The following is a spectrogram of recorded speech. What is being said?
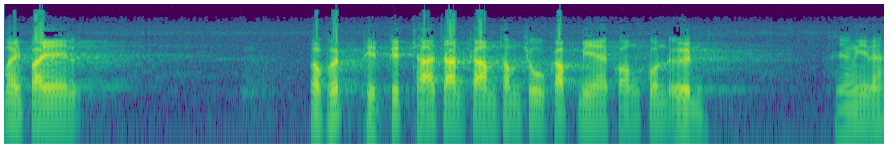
ไม่ไปประพฤติผิดพิษฉาจารกรรมทำชู้กับเมียของคนอื่น อย่างนี้นะ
